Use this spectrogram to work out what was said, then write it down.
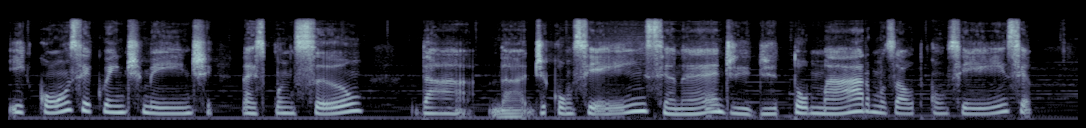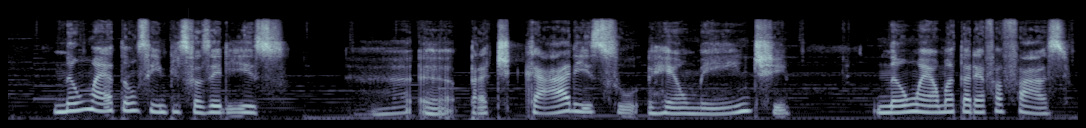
e, consequentemente, na expansão da, da, de consciência, né, de, de tomarmos autoconsciência, não é tão simples fazer isso. É, é, praticar isso realmente não é uma tarefa fácil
